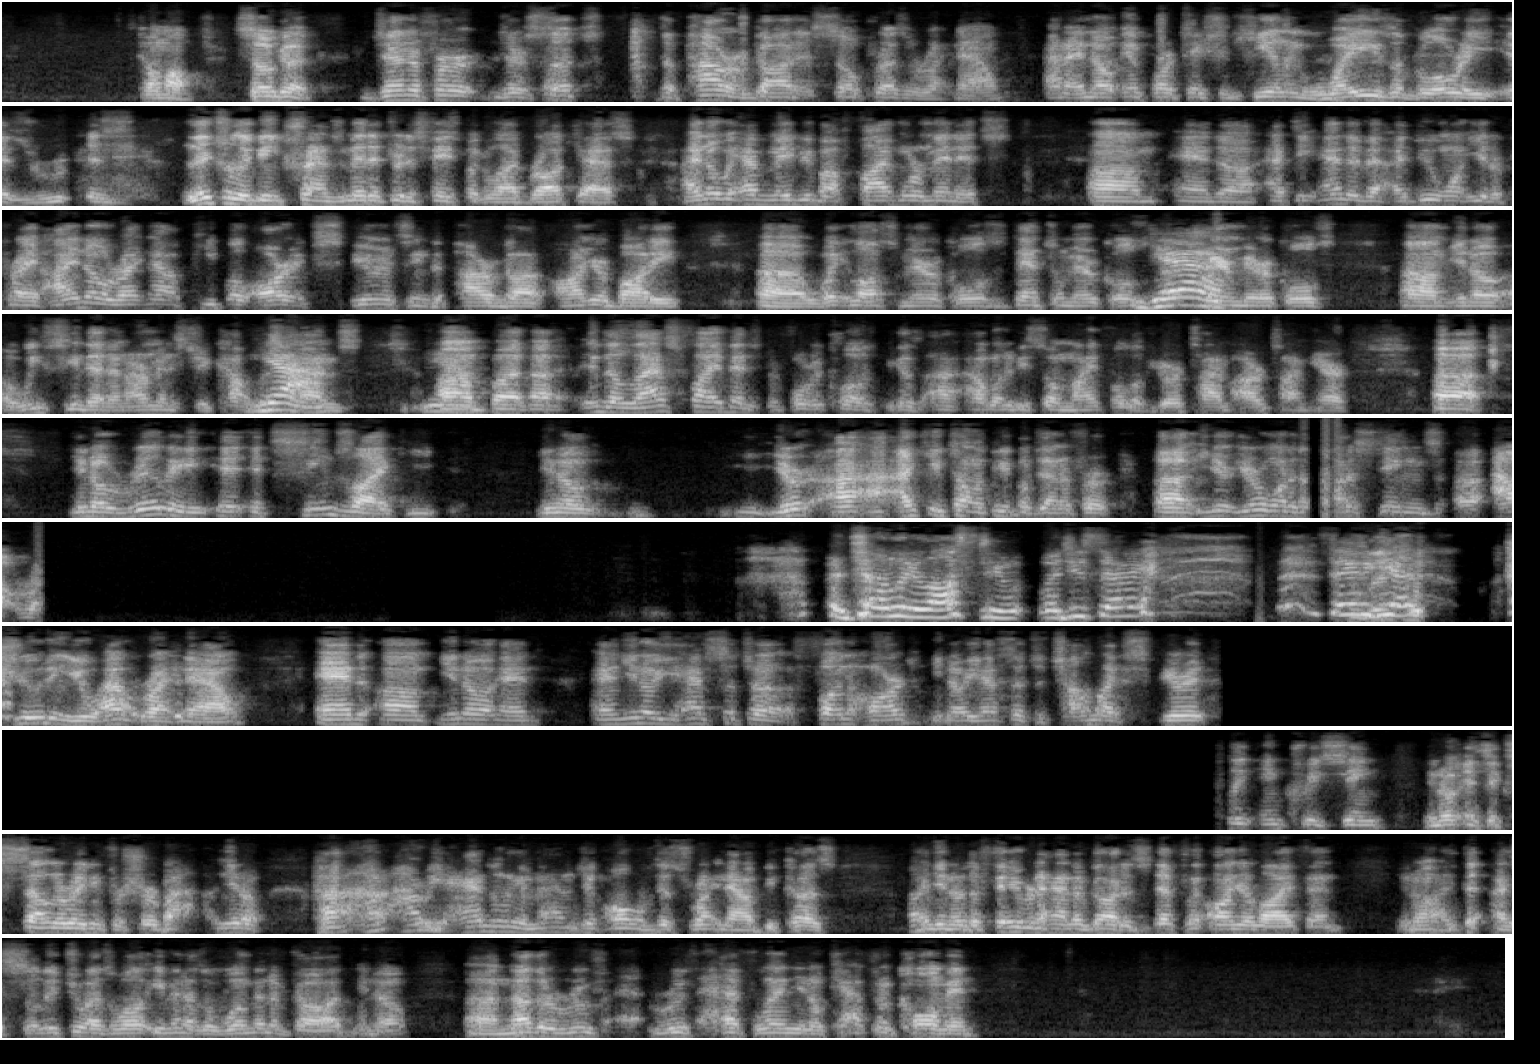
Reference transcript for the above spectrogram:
Come on. So good. Jennifer, there's such the power of God is so present right now. And I know impartation, healing, waves of glory is is literally being transmitted through this Facebook Live broadcast. I know we have maybe about five more minutes. Um, and uh, at the end of it, I do want you to pray. I know right now people are experiencing the power of God on your body, uh, weight loss miracles, dental miracles, uh, Yeah. hair miracles. Um, you know, we've seen that in our ministry countless Yeah. times. Yeah. Um, but uh, in the last five minutes before we close, because I, I want to be so mindful of your time, our time here, uh, you know, really, it, it seems like, you, know, you're. I, I keep telling people, Jennifer, uh, you're, you're one of the hottest things uh, out right I totally lost you. What'd you say? say it again. shooting you out right now. And um, you know, and and you know, you have such a fun heart. You know, you have such a childlike spirit. Increasing you know it's accelerating for sure but you know how, how, are you handling and managing all of this right now because uh, you know the favor and hand of god is definitely on your life and you know i, I salute you as well even as a woman of god you know uh, another ruth ruth heflin you know kathryn kuhlman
